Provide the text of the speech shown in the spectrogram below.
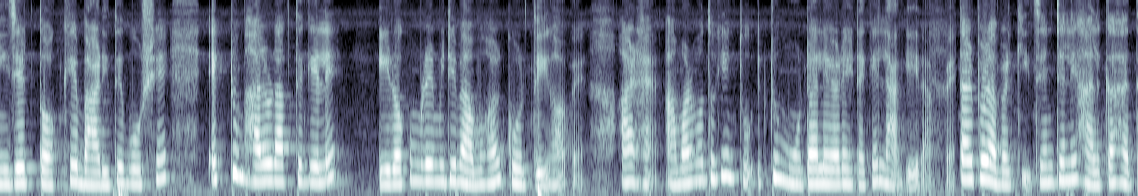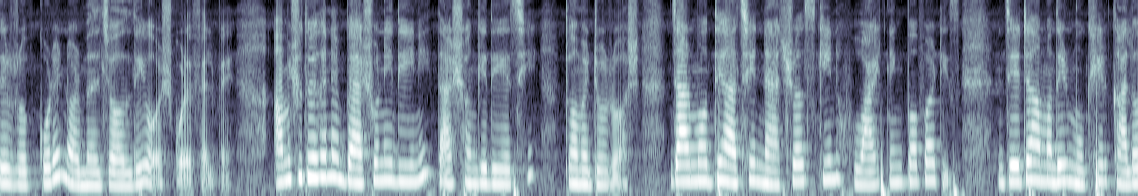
নিজের ত্বককে বাড়িতে বসে একটু ভালো রাখতে গেলে এরকম রেমিডি ব্যবহার করতেই হবে। আর হ্যাঁ আমার মতো কিন্তু একটু মোটা লেয়ারে এটাকে লাগিয়ে রাখবে। তারপর আবার কিচেনটালি হালকা হাতের রোপ করে নর্মাল জল দিয়ে ওয়াশ করে ফেলবে। আমি শুধু এখানে বেসনই দিইনি, তার সঙ্গে দিয়েছি টমেটোর রস। যার মধ্যে আছে ন্যাচারাল স্কিন হোয়াইটনিং প্রপার্টিস যেটা আমাদের মুখের কালো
